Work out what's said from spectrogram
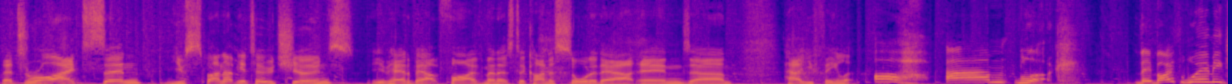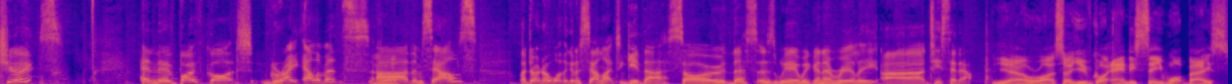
That's right, Sin. You've spun up your two tunes. You've had about five minutes to kind of sort it out. And um, how are you feeling? Oh, um, look, they're both wormy tunes, and they've both got great elements Yeah. uh, themselves. I don't know what they're going to sound like together, so this is where we're going to really uh, test that out. Yeah, all right. So you've got Andy C. What bass?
